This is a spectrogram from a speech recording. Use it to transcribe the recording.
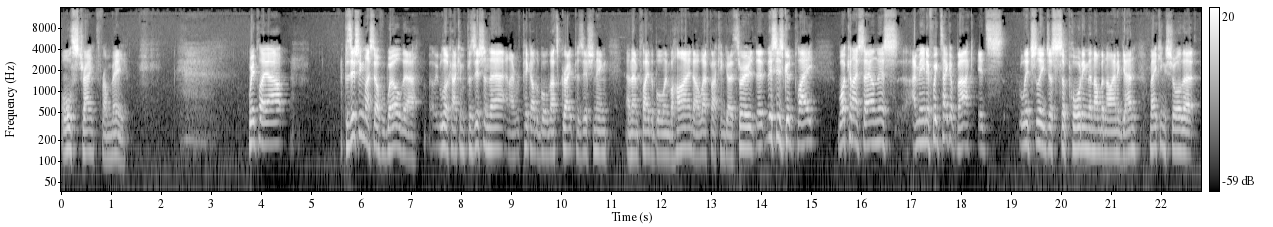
All strength from me. We play out, positioning myself well there. Look, I can position there and I pick up the ball. That's great positioning. And then play the ball in behind. Our left back can go through. This is good play. What can I say on this? I mean, if we take it back, it's literally just supporting the number nine again, making sure that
